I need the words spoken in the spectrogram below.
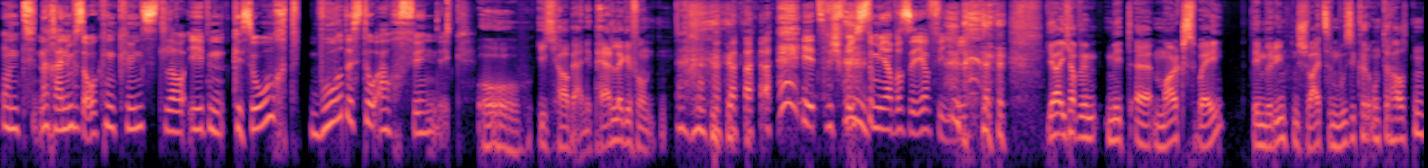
und nach einem solchen Künstler eben gesucht. Wurdest du auch fündig? Oh, ich habe eine Perle gefunden. Jetzt versprichst du mir aber sehr viel. ja, ich habe mit äh, Mark Sway, dem berühmten Schweizer Musiker, unterhalten.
